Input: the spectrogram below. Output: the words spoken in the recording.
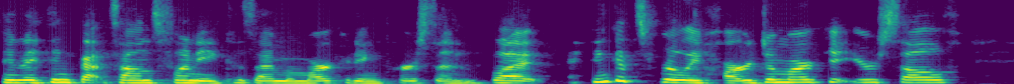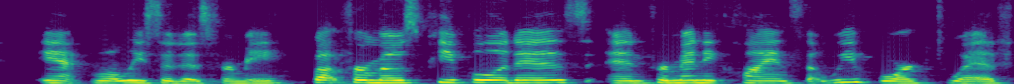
and I think that sounds funny because I'm a marketing person, but I think it's really hard to market yourself. And well, at least it is for me, but for most people it is. And for many clients that we've worked with,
